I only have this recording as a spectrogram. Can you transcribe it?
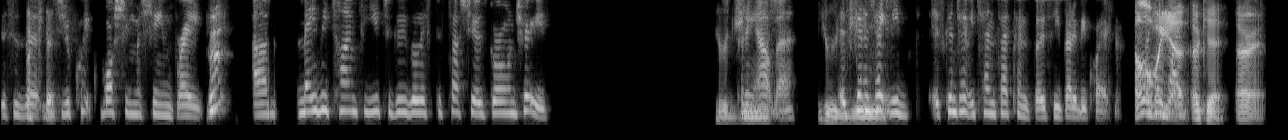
This is a, okay. this is your quick washing machine break. um, maybe time for you to Google if pistachios grow on trees. You're Just putting out there. You're it's going to take me. It's going to take me ten seconds though, so you better be quick. Oh okay, my god! Bye. Okay, all right.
